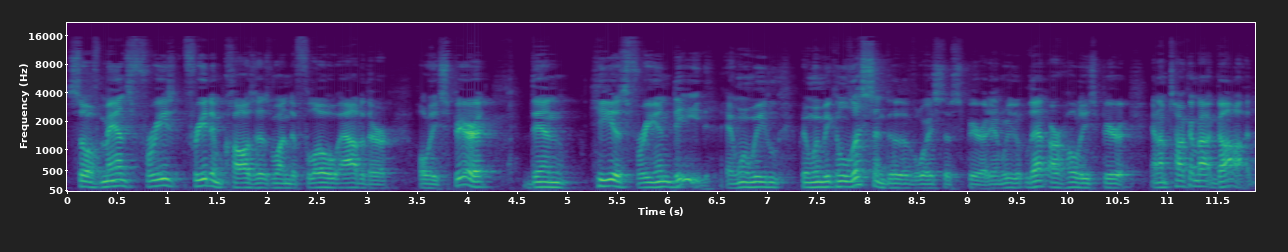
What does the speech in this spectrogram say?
So if man's free, freedom causes one to flow out of their Holy Spirit, then he is free indeed. And when we when we can listen to the voice of Spirit and we let our Holy Spirit, and I'm talking about God,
